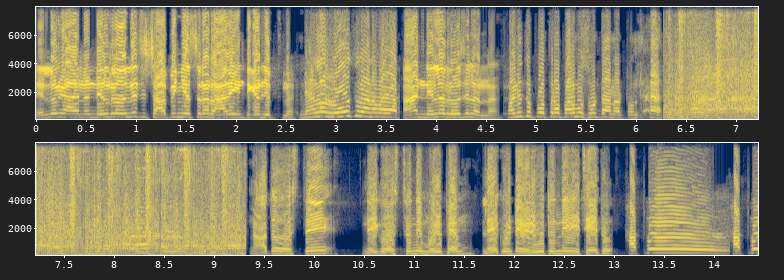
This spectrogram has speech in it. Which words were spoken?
నెల్లూరు కాదన్న నెల రోజుల నుంచి షాపింగ్ చేస్తున్నా రావే ఇంటికి అని చెప్తున్నా. నెల రోజులు అనవయ్య. ఆ నెల రోజులన్నా. పనితో పుత్ర పరమసు ఉంటానట్టుందా నాతో వస్తే నీకు వస్తుంది మురిపెం లేకుంటే విరుగుతుంది నీ చేతు. అప్పు అప్పు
